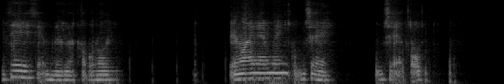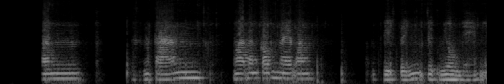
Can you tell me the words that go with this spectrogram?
Thế sẽ được là hậu rồi. Bên ngoài em anh cũng sẽ cũng sẽ có tháng tán ngoài ban công này bằng thủy tính được nhôm đèn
